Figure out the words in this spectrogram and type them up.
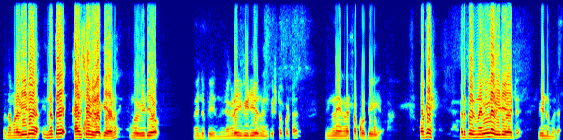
അപ്പം നമ്മുടെ വീഡിയോ ഇന്നത്തെ കാഴ്ചകൾ ഇതൊക്കെയാണ്. നമ്മൾ വീഡിയോ വൈൻഡപ്പ് ചെയ്യുന്നത് ഞങ്ങളുടെ ഈ വീഡിയോ നിങ്ങൾക്ക് ഇഷ്ടപ്പെട്ടാൽ നിങ്ങൾ ഞങ്ങളെ സപ്പോർട്ട് ചെയ്യുക. ഓക്കെ അടുത്തൊരു നല്ല വീഡിയോ ആയിട്ട് വീണ്ടും വരാം.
